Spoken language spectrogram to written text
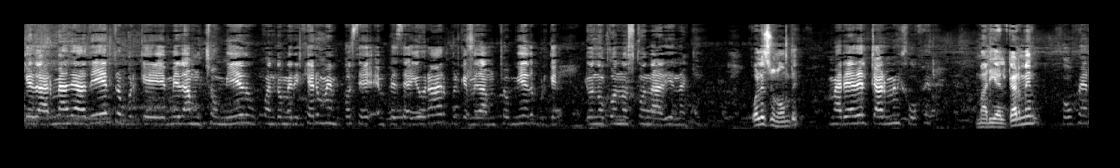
quedarme de adentro porque me da mucho miedo. Cuando me dijeron me empecé, empecé a llorar porque me da mucho miedo porque yo no conozco a nadie en aquí. ¿Cuál es su nombre? María del Carmen Hofer. María del Carmen Hofer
